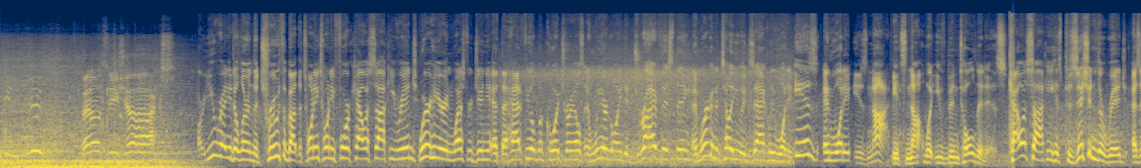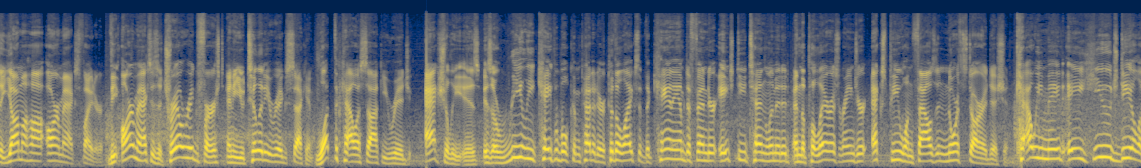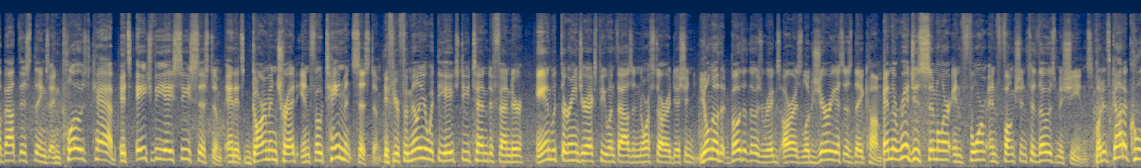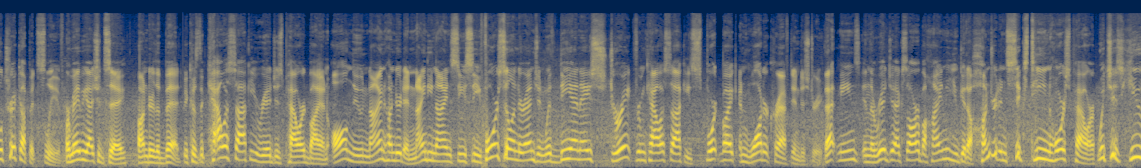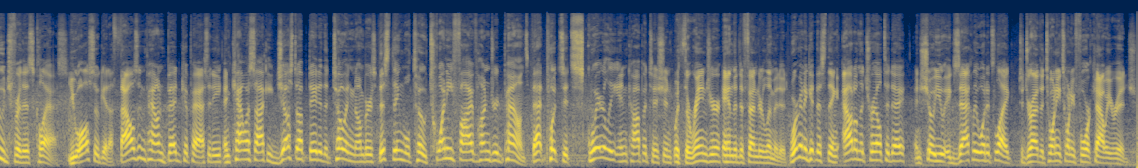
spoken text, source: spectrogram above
Bouncy shocks. Are you ready to learn the truth about the 2024 Kawasaki Ridge? We're here in West Virginia at the Hatfield McCoy Trails and we are going to drive this thing and we're going to tell you exactly what it is and what it is not. It's not what you've been told it is. Kawasaki has positioned the Ridge as a Yamaha R-Max fighter. The R-Max is a trail rig first and a utility rig second. What the Kawasaki Ridge actually is, is a really capable competitor to the likes of the Can-Am Defender HD10 Limited and the Polaris Ranger XP1000 North Star Edition. Kawi made a huge deal about this thing's enclosed cab, its HVAC system, and its Garmin Tread infotainment system. If you're familiar with the HD10 Defender and with the Ranger XP1000 North Star Edition, you'll know that both of those rigs are as luxurious as they come. And the Ridge is similar in form and function to those machines. But it's got a cool trick up its sleeve. Or maybe I should say, under the bed because the Kawasaki Ridge is powered by an all-new 999cc four-cylinder engine with DNA straight from Kawasaki's sport bike and watercraft industry. That means in the Ridge XR behind me you get 116 horsepower, which is huge for this class. You also get a thousand pound bed capacity and Kawasaki just updated the towing numbers. This thing will tow 2,500 pounds. That puts it squarely in competition with the Ranger and the Defender Limited. We're gonna get this thing out on the trail today and show you exactly what it's like to drive the 2024 Kawi Ridge.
